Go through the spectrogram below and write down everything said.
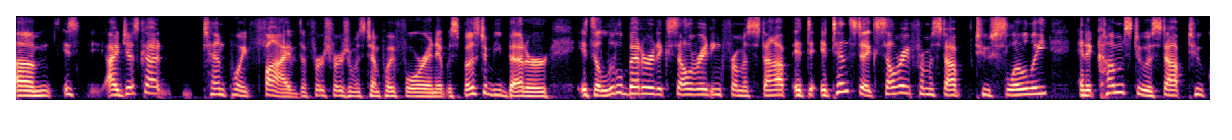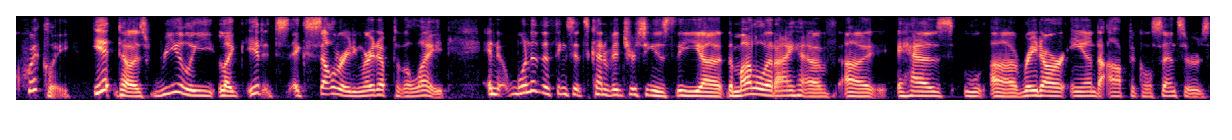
Um, is I just got 10.5. The first version was 10.4, and it was supposed to be better. It's a little better at accelerating from a stop. It it tends to accelerate from a stop too slowly, and it comes to a stop too quickly it does really like it, it's accelerating right up to the light. And one of the things that's kind of interesting is the uh, the model that I have uh, has uh, radar and optical sensors.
